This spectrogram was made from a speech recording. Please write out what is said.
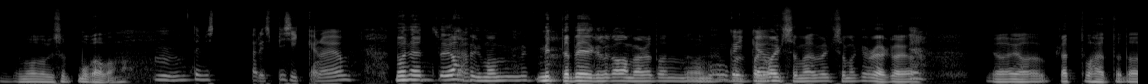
nüüd on oluliselt mugavam mm,. ta on vist päris pisikene, jah? no need Siuke... jah, ilma mitte peegelkaamerad on, on, on palju väiksema, väiksema kirega ja ja, ja kätt vahetada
